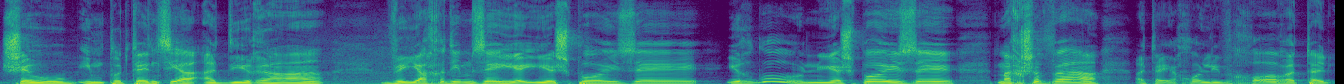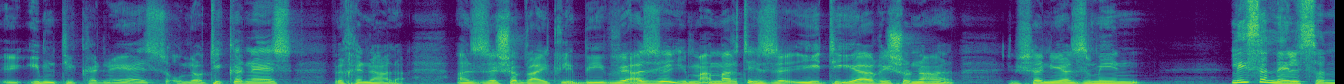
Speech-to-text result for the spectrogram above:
שהוא עם פוטנציה אדירה, ויחד עם זה יש פה איזה ארגון, יש פה איזה מחשבה. אתה יכול לבחור אתה, אם תיכנס או לא תיכנס, וכן הלאה. אז זה שווה את ליבי. ואז אם אמרתי, זה, היא תהיה הראשונה שאני אזמין. ליסה נלסון.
